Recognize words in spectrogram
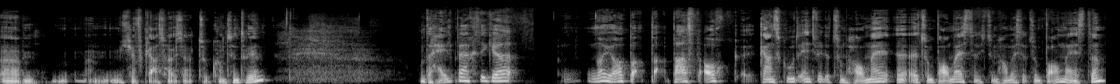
ähm, mich auf Glashäuser zu konzentrieren. Und der Heilpraktiker, naja, passt auch ganz gut entweder zum, Haumei äh, zum Baumeister, nicht zum Haumeister, zum Baumeister,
